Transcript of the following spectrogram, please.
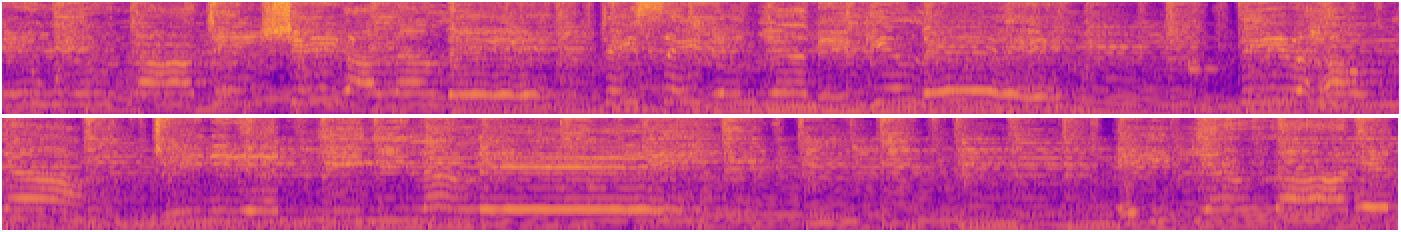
ေဝင်လာခြင်းရှိကလန်လေတိတ်ဆိတ်တဲ့ညနေကင်းလေဒီရဟောင်းညာကျွေးနေတဲ့ညီညီလန်လေအိမ်ပြန်လာတဲ့မ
